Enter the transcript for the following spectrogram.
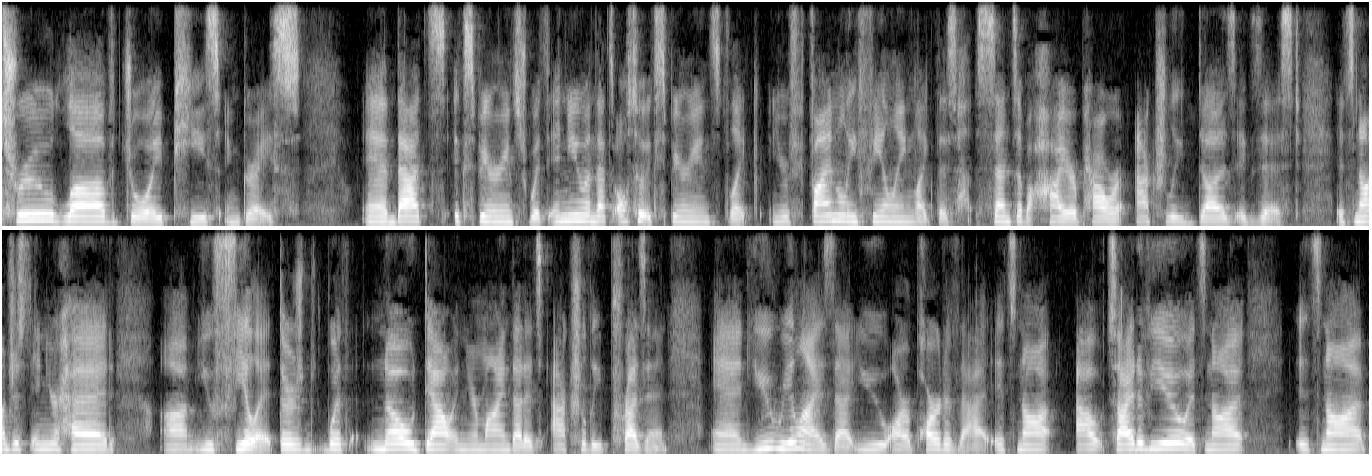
true love, joy, peace, and grace. And that's experienced within you, and that's also experienced like you're finally feeling like this sense of a higher power actually does exist. It's not just in your head, um, you feel it. There's with no doubt in your mind that it's actually present, and you realize that you are a part of that. It's not outside of you, it's not, it's not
